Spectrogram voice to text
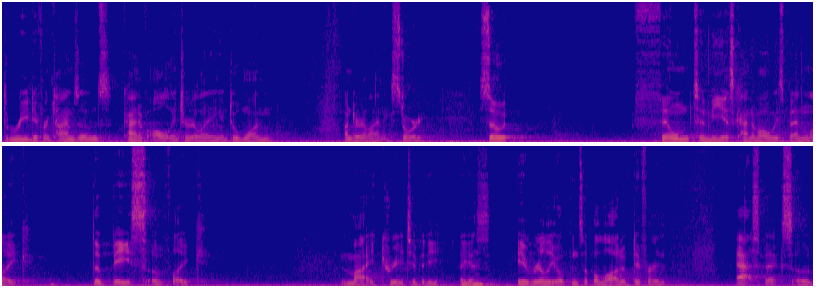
three different time zones, kind of all interlaying into one underlining story. So film to me has kind of always been like the base of like my creativity, I guess. It really opens up a lot of different aspects of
